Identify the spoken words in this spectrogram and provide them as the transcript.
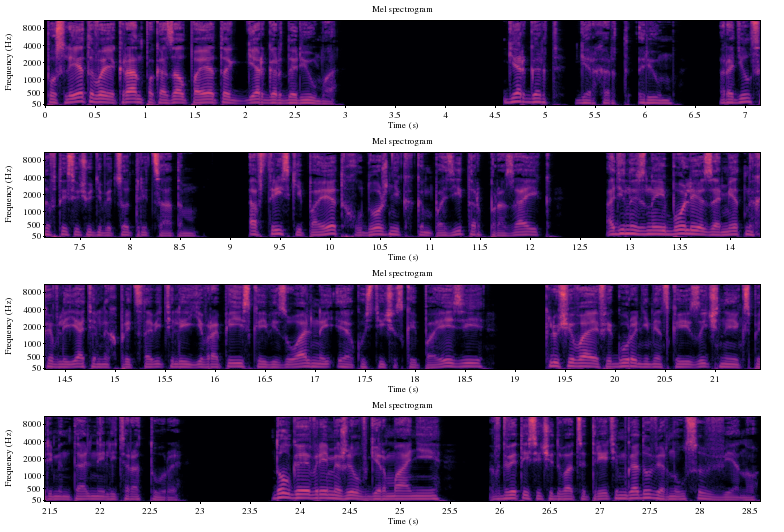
После этого экран показал поэта Гергарда Рюма – Гергард Герхард Рюм родился в 1930-м. Австрийский поэт, художник, композитор, прозаик, один из наиболее заметных и влиятельных представителей европейской визуальной и акустической поэзии, ключевая фигура немецкоязычной экспериментальной литературы. Долгое время жил в Германии, в 2023 году вернулся в Вену.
